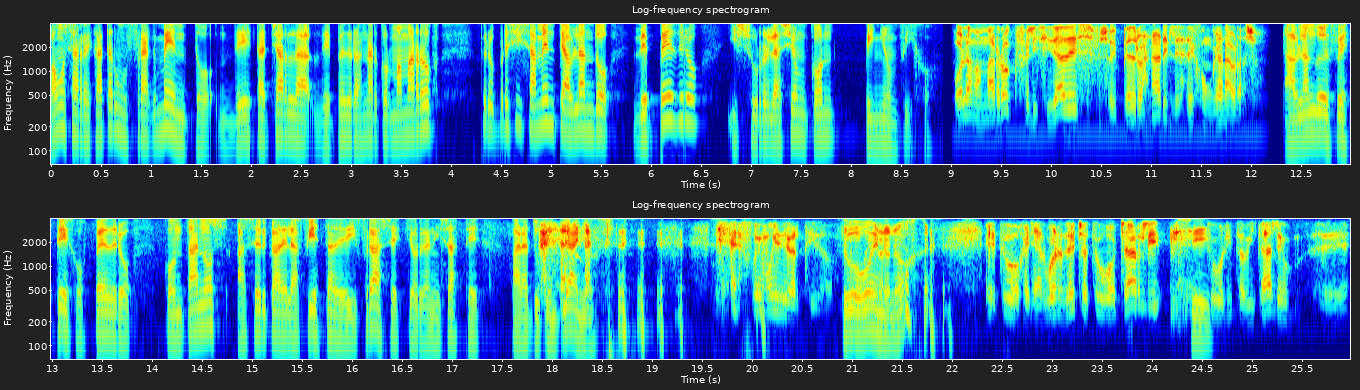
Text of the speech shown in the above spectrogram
Vamos a rescatar un fragmento de esta charla de Pedro Aznar con Mamá Rock, pero precisamente hablando de Pedro y su relación con Piñón Fijo. Hola Mamá Rock, felicidades, soy Pedro Aznar y les dejo un gran abrazo. Hablando de festejos, Pedro, contanos acerca de la fiesta de disfraces que organizaste para tu cumpleaños. Fue muy divertido. Estuvo bueno, ¿no? estuvo genial. Bueno, de hecho estuvo Charlie, estuvo Lito Vitale, eh,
